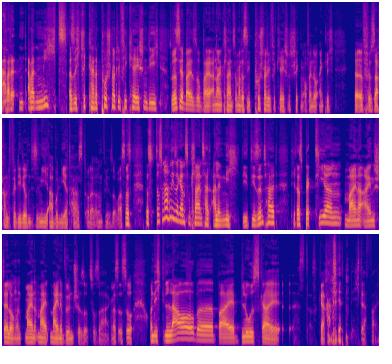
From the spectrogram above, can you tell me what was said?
aber, da, aber nichts, also ich krieg keine Push-Notification, die ich, so das ist ja bei so bei anderen Clients immer, dass sie Push-Notifications schicken, auch wenn du eigentlich äh, für Sachen, für die du sie nie abonniert hast oder irgendwie sowas. Das, das, das machen diese ganzen Clients halt alle nicht. Die, die sind halt, die respektieren meine Einstellung und meine, meine, meine Wünsche sozusagen. Das ist so. Und ich glaube, bei Blue Sky ist das garantiert nicht der Fall.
